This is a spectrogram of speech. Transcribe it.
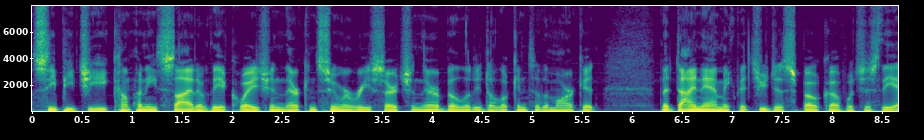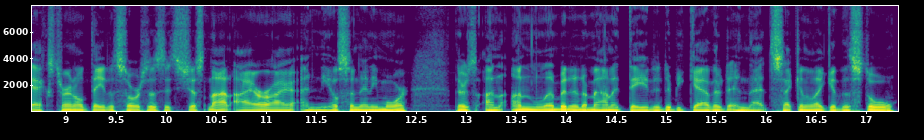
CPG company side of the equation, their consumer research and their ability to look into the market the dynamic that you just spoke of, which is the external data sources. It's just not IRI and Nielsen anymore. There's an unlimited amount of data to be gathered in that second leg of the stool.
